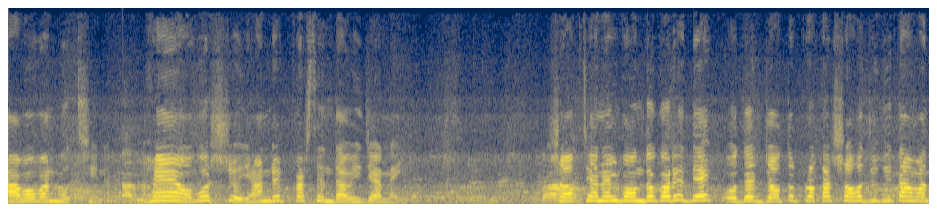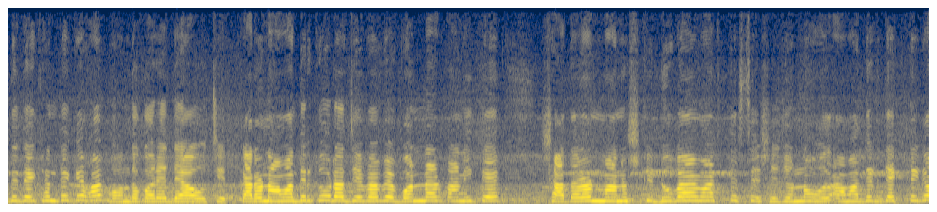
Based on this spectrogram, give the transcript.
লাভবান হচ্ছি না। হ্যাঁ অবশ্যই হান্ড্রেড পার্সেন্ট দাবি জানাই। সব চ্যানেল বন্ধ করে দেখ ওদের যত প্রকার সহযোগিতা আমাদের এখান থেকে হয় বন্ধ করে দেওয়া উচিত। কারণ আমাদেরকে ওরা যেভাবে বন্যার পানিতে সাধারণ মানুষকে ডুবায় মারতেছে সেজন্য আমাদের দিক থেকে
